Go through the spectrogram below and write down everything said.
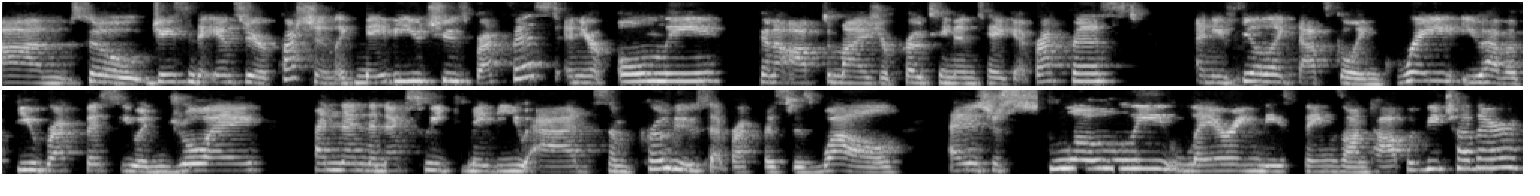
Um, so, Jason, to answer your question, like maybe you choose breakfast and you're only going to optimize your protein intake at breakfast, and you feel like that's going great. You have a few breakfasts you enjoy, and then the next week, maybe you add some produce at breakfast as well. And it's just slowly layering these things on top of each other.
